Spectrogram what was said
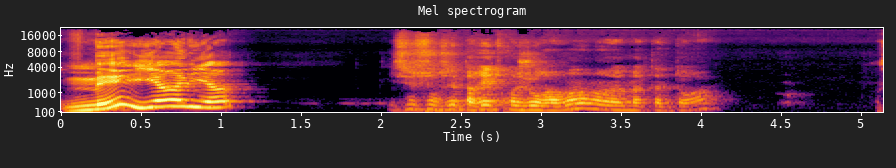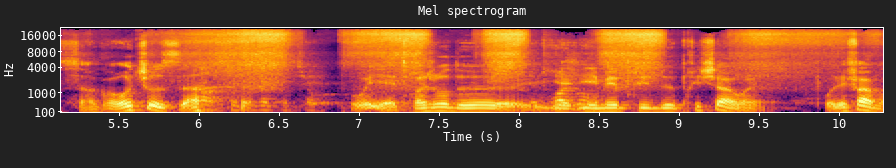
Mais il y a un lien. Ils se sont séparés trois jours avant euh, Matan Torah? C'est encore autre chose, ça. question. Oui, il y a trois jours de. Il y a, y mépris de Prisha, ouais. Pour les femmes.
